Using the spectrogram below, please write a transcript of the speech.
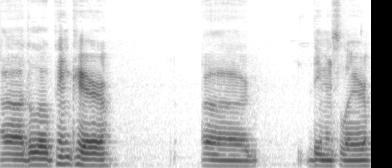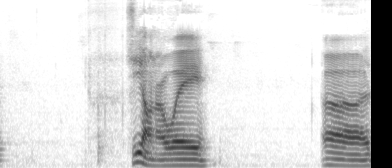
Uh the little pink hair uh, Demon Slayer. She on her way. Uh,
